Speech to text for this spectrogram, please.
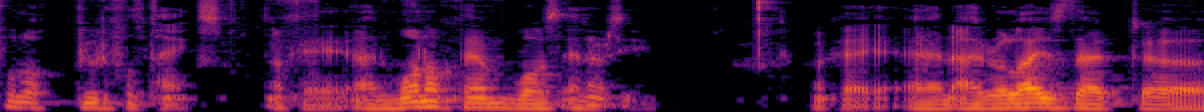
full of beautiful things okay? And one of them was energy okay? And i realized that uh,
